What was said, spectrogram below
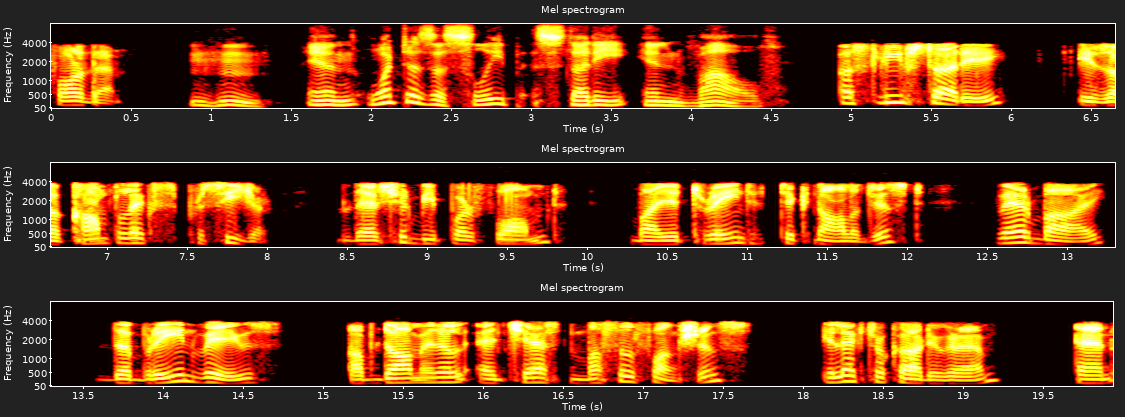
for them. Mm-hmm. And what does a sleep study involve? A sleep study is a complex procedure that should be performed by a trained technologist whereby the brain waves, abdominal and chest muscle functions, electrocardiogram, and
